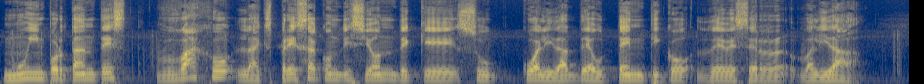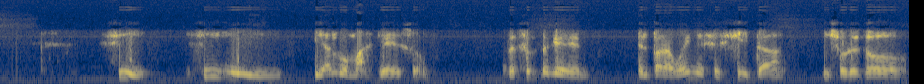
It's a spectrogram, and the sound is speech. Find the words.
muy importantes bajo la expresa condición de que su cualidad de auténtico debe ser validada? Sí, Sí, y, algo más que eso. Resulta que el Paraguay necesita, y sobre todo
